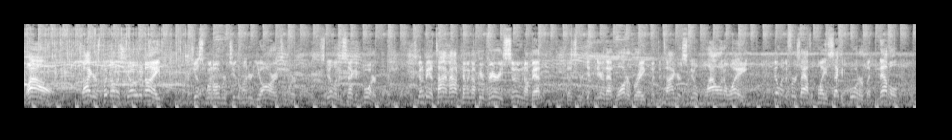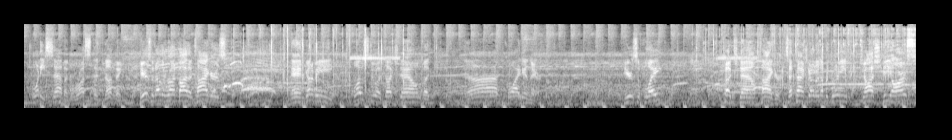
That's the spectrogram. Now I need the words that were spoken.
Wow. Tigers putting on a show tonight. Just went over 200 yards, and we're still in the second quarter. It's going to be a timeout coming up here very soon, I bet, because we're getting near that water break, but the Tigers still plowing away still in the first half of play, second quarter, but Neville 27, Ruston nothing. Here's another run by the Tigers, and going to be close to a touchdown, but not quite in there. Here's the play. Touchdown, Tigers. Set time go to number three, Josh Diars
